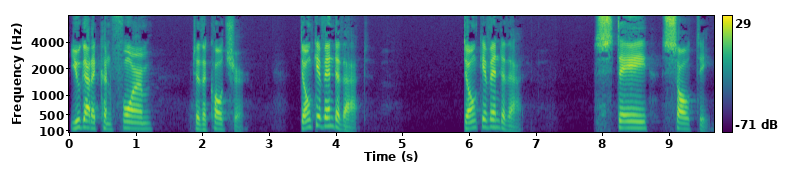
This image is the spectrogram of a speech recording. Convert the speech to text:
you got to conform to the culture. Don't give in to that. Don't give in to that. Stay salty.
